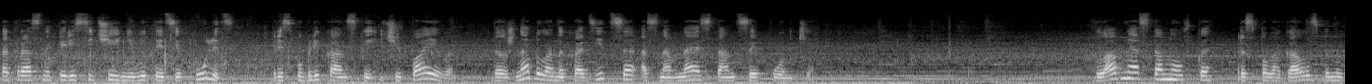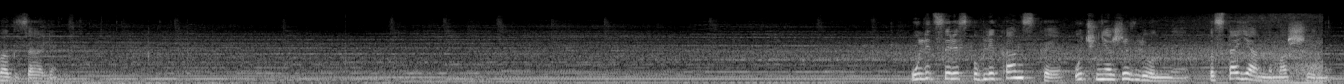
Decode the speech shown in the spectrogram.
Как раз на пересечении вот этих улиц, Республиканской и Чапаева, должна была находиться основная станция Конки. Главная остановка располагалась бы на вокзале. Улица Республиканская очень оживленная, постоянно машины –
